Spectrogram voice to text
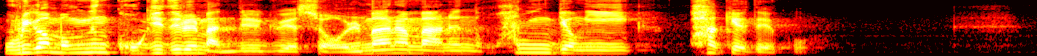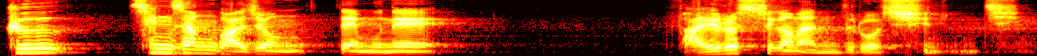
우리가 먹는 고기들을 만들기 위해서 얼마나 많은 환경이 파괴되고 그 생산 과정 때문에 바이러스가 만들어지는지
